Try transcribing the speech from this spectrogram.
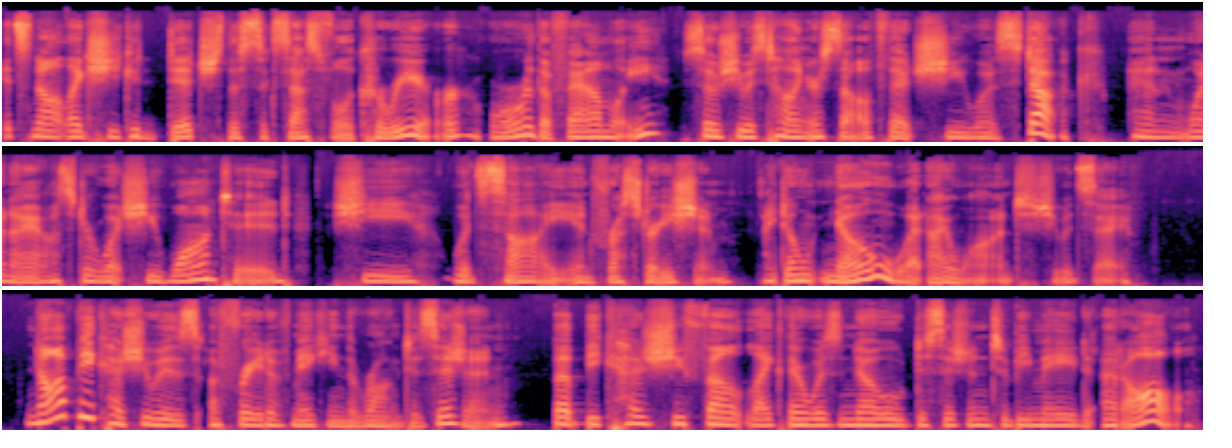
It's not like she could ditch the successful career or the family. So she was telling herself that she was stuck. And when I asked her what she wanted, she would sigh in frustration. I don't know what I want, she would say. Not because she was afraid of making the wrong decision, but because she felt like there was no decision to be made at all.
